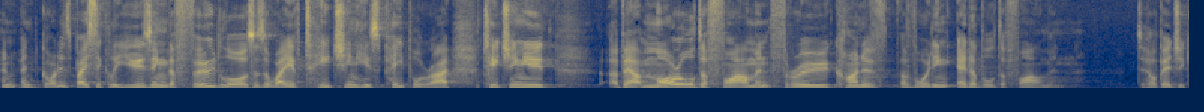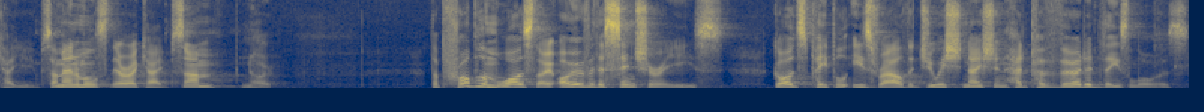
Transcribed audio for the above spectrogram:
And, and God is basically using the food laws as a way of teaching his people, right? Teaching you about moral defilement through kind of avoiding edible defilement to help educate you. Some animals, they're okay, some, no. The problem was, though, over the centuries, God's people, Israel, the Jewish nation, had perverted these laws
